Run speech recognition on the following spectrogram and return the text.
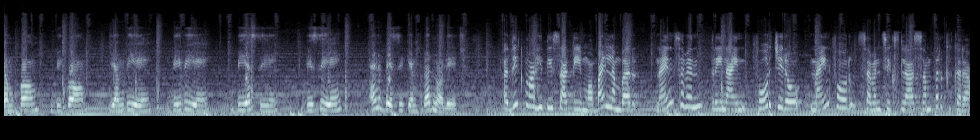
M Com B Com M B A B B A B S C B C A and basic computer knowledge अधिक माहितीसाठी mobile number nine seven three nine four zero nine four seven सिक्सला संपर्क करा.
